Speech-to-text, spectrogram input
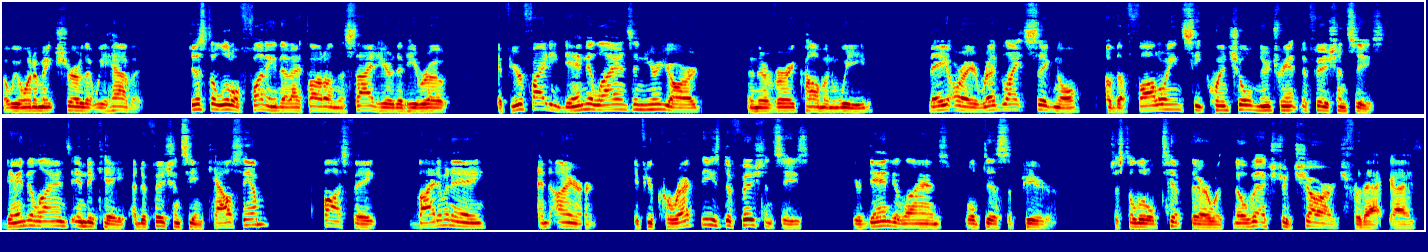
but we want to make sure that we have it. Just a little funny that I thought on the side here that he wrote, if you're fighting dandelions in your yard, and they're a very common weed, they are a red light signal of the following sequential nutrient deficiencies. Dandelions indicate a deficiency in calcium, phosphate, vitamin A, and iron. If you correct these deficiencies, your dandelions will disappear. Just a little tip there with no extra charge for that, guys.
